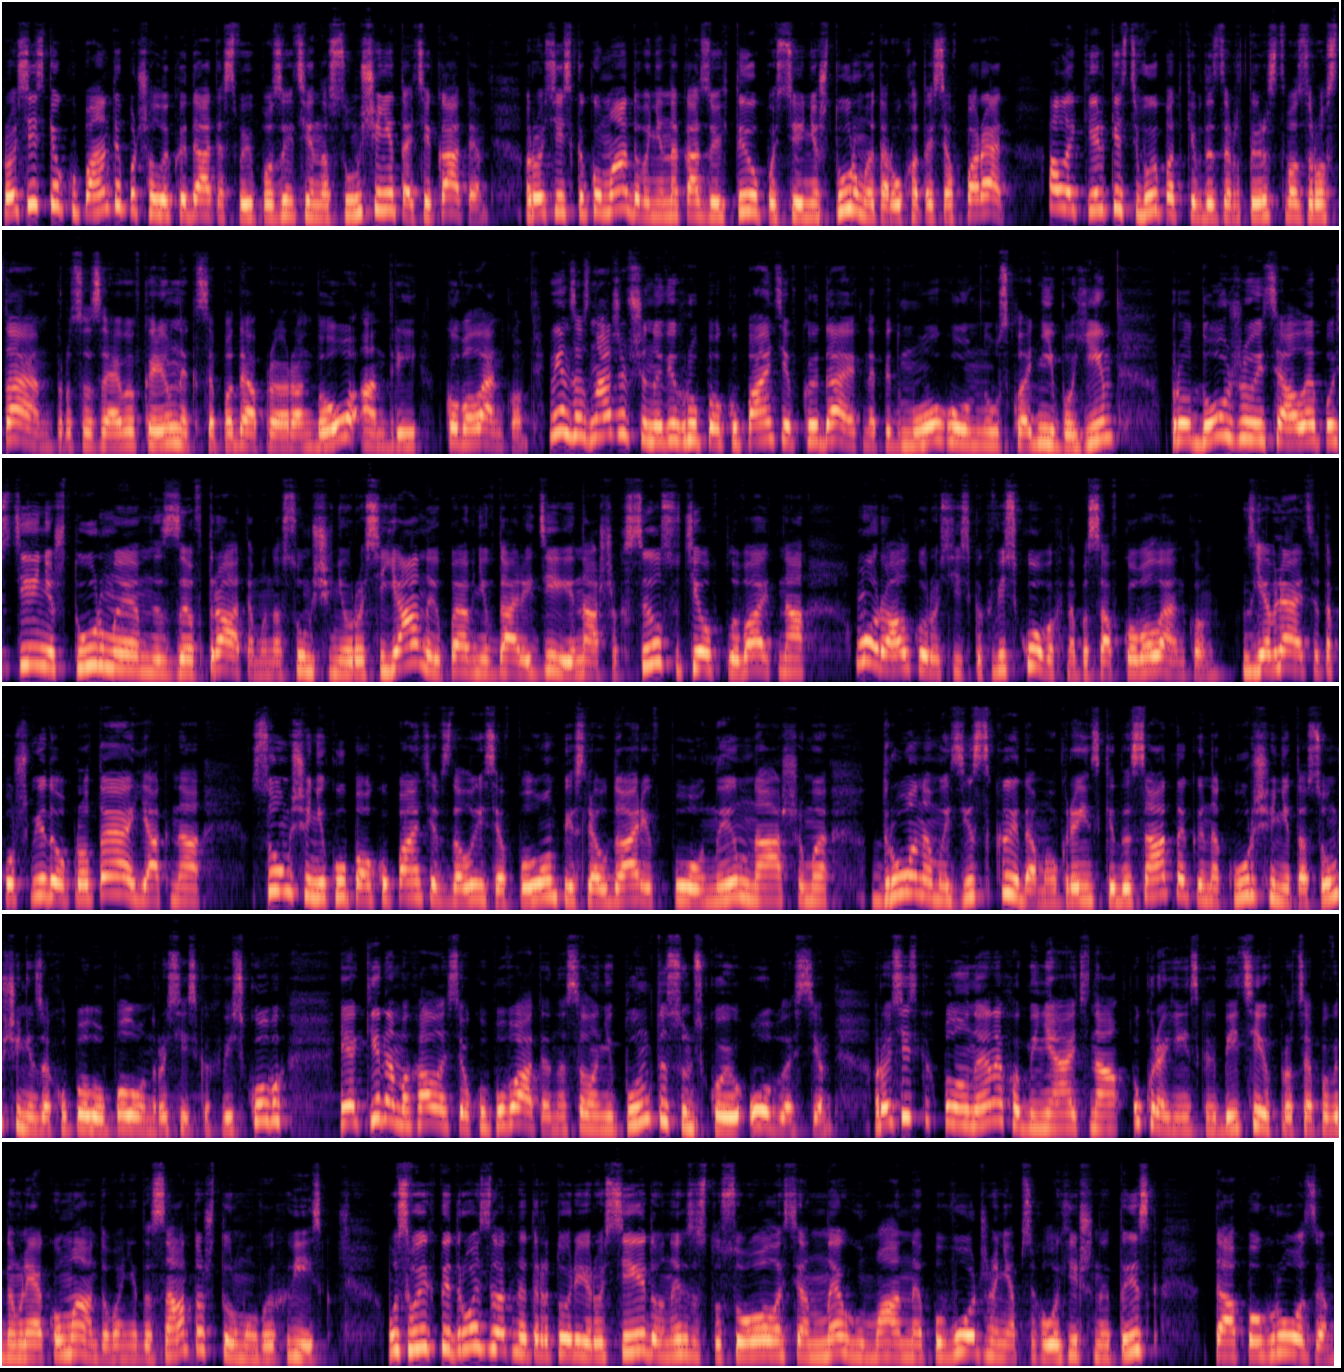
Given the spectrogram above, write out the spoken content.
Російські окупанти почали кидати свої позиції на Сумщині та тікати. Російське командування наказує йти у постійні штурми та рухатися вперед. Але кількість випадків дезертирства зростає. Про це заявив керівник ЦПД про РНБО Андрій Коваленко. Він зазначив, що нові групи окупантів кидають на підмогу у складні бої. Продовжуються, але постійні штурми з втратами на Сумщині росіяни певні вдалі дії наших сил суттєво впливають на моралку російських військових. Написав Коваленко. З'являється також відео про те, як на Сумщині купа окупантів здалися в полон після ударів по ним нашими дронами зі скидами. Українські десантники на Курщині та Сумщині захопили у полон російських військових, які намагалися окупувати населені пункти Сумської області. Російських полонених обміняють на українських бійців. Про це повідомляє командування десантно-штурмових військ. У своїх підрозділах на території Росії до них застосовувалося негуманне поводження, психологічний тиск та погрози.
